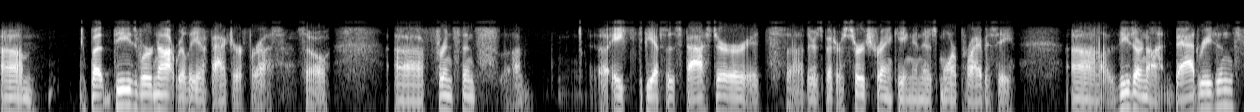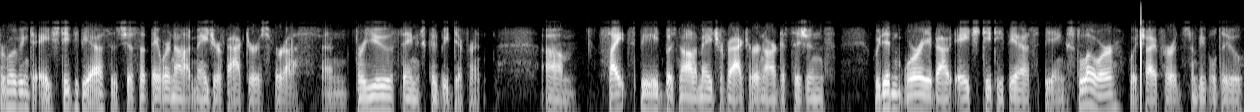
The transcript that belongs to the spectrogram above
Um, but these were not really a factor for us. So uh, for instance, uh, HTTPS is faster, it's, uh, there's better search ranking, and there's more privacy. Uh, these are not bad reasons for moving to HTTPS. It's just that they were not major factors for us. And for you, things could be different. Um, site speed was not a major factor in our decisions. We didn't worry about HTTPS being slower, which I've heard some people do,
